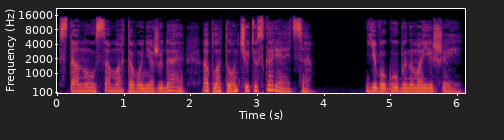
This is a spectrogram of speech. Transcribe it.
Стану, сама того не ожидая, а Платон чуть ускоряется. Его губы на моей шее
